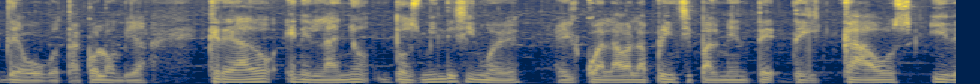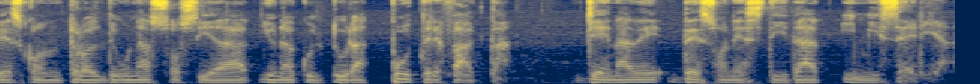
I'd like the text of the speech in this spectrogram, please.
de Bogotá, Colombia, creado en el año 2019, el cual habla principalmente del caos y descontrol de una sociedad y una cultura putrefacta, llena de deshonestidad y miseria.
